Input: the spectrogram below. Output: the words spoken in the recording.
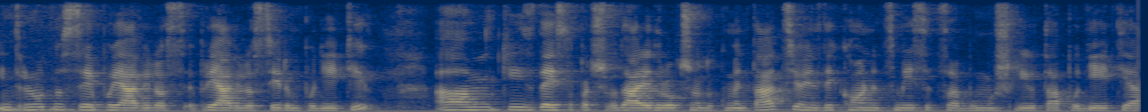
In trenutno se je pojavilo, prijavilo sedem podjetij. Um, ki zdaj so pač oddali določeno dokumentacijo, in zdaj konec meseca bomo šli v ta podjetja,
